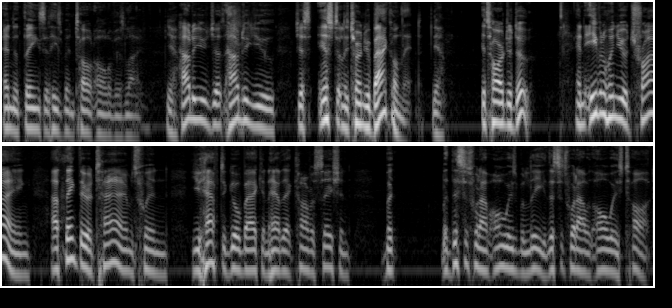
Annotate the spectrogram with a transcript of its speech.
and the things that he's been taught all of his life. Yeah. How do you just how do you just instantly turn your back on that? Yeah. It's hard to do. And even when you're trying, I think there are times when you have to go back and have that conversation. But but this is what I've always believed. This is what I was always taught.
